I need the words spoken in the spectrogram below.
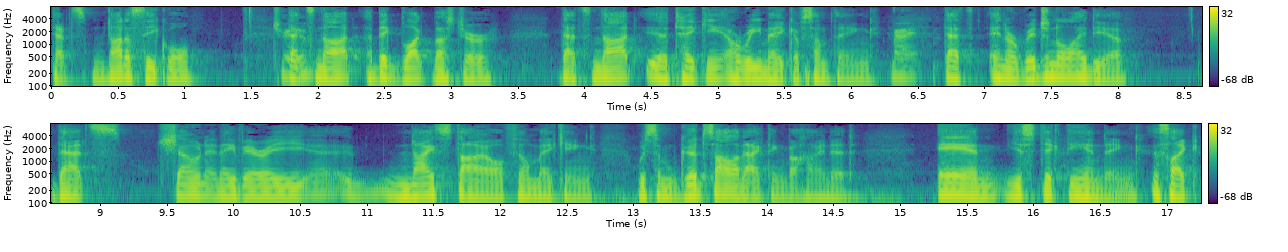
that's not a sequel, True. that's not a big blockbuster, that's not uh, taking a remake of something, Right. That's an original idea that's shown in a very uh, nice style filmmaking with some good solid acting behind it, and you stick the ending. It's like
